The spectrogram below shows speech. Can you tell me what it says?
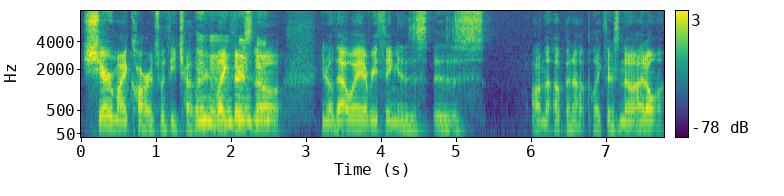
share my cards with each other. Mm-hmm. Like there's no, you know, that way everything is is on the up and up. Like there's no, I don't.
